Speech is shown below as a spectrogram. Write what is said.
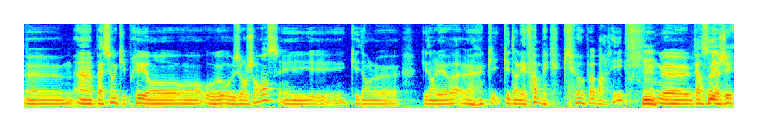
un patient qui est pris aux, urgences et qui est dans le qui est dans les, euh, qui, est dans les femmes, mais qui ne veut pas parler, hmm. euh, personnes âgées.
